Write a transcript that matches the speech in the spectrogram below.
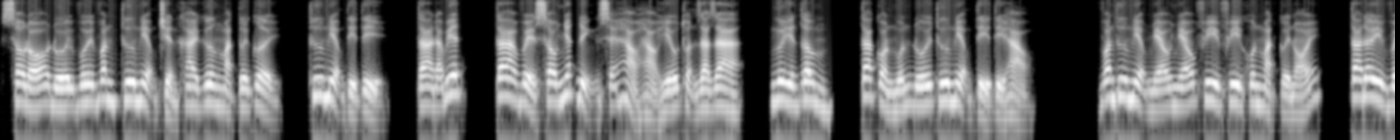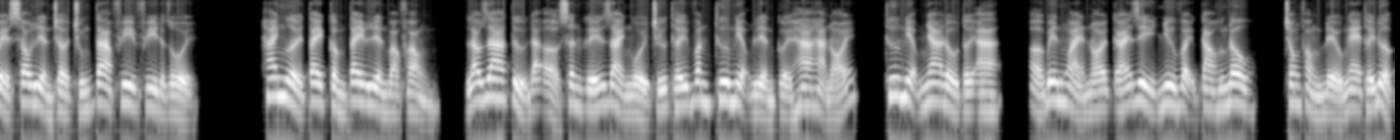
sau đó đối với văn thư niệm triển khai gương mặt tươi cười, thư niệm tỷ tỷ, ta đã biết, ta về sau nhất định sẽ hảo hảo hiếu thuận ra ra, ngươi yên tâm, ta còn muốn đối thư niệm tỷ tỷ hảo. Văn thư niệm nhéo nhéo phi phi khuôn mặt cười nói, ta đây về sau liền chờ chúng ta phi phi được rồi. Hai người tay cầm tay liền vào phòng, lão gia tử đã ở sân ghế dài ngồi chứ thấy văn thư niệm liền cười ha hả nói, thư niệm nha đầu tới a, à, ở bên ngoài nói cái gì như vậy cao hứng đâu, trong phòng đều nghe thấy được.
